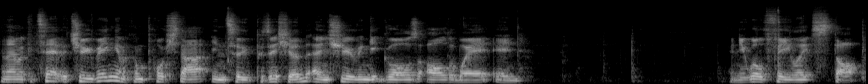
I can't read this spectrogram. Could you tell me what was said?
And then we can take the tubing and we can push that into position, ensuring it goes all the way in. And you will feel it stop.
